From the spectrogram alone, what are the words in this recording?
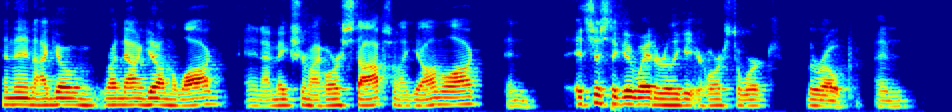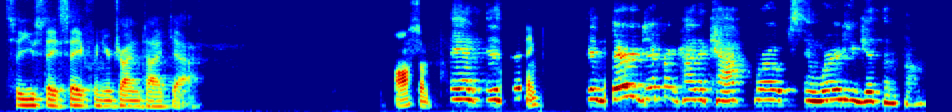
and then I go and run down and get on the log, and I make sure my horse stops when I get on the log, and it's just a good way to really get your horse to work the rope, and so you stay safe when you're trying to tie a calf. Awesome. And is there, Thank- is there a different kind of calf ropes and where do you get them from?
